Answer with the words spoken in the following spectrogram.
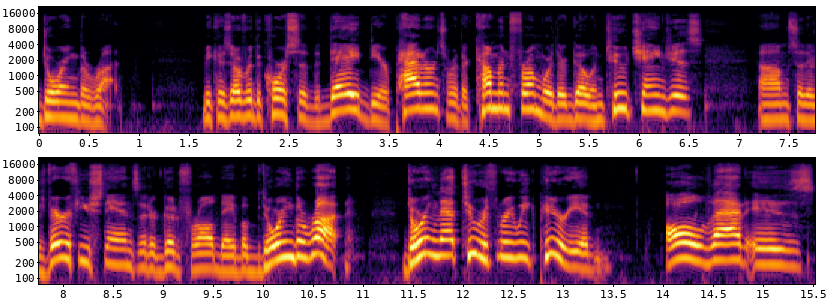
during the rut because over the course of the day, deer patterns, where they're coming from, where they're going to changes. Um, so there's very few stands that are good for all day. But during the rut, during that two or three week period, all that is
